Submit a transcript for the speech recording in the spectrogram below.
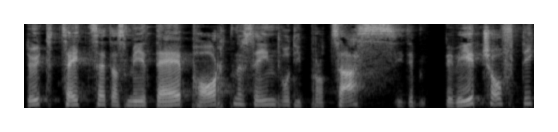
dort zu setzen, dass wir der Partner sind, wo die Prozesse in der Bewirtschaftung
